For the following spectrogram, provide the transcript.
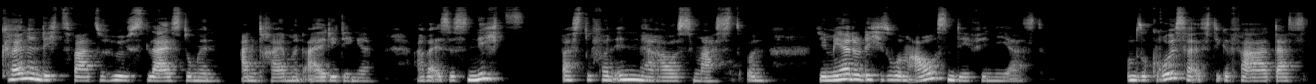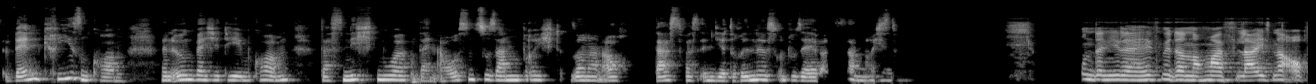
können dich zwar zu Höchstleistungen antreiben und all die Dinge, aber es ist nichts, was du von innen heraus machst. Und je mehr du dich so im Außen definierst, umso größer ist die Gefahr, dass wenn Krisen kommen, wenn irgendwelche Themen kommen, dass nicht nur dein Außen zusammenbricht, sondern auch das, was in dir drin ist und du selber zusammenbrichst. Und Daniela, helf mir dann nochmal vielleicht, ne, auch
